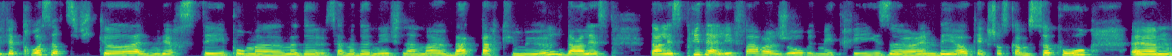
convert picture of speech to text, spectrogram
fait trois certificats à l'université pour me, me ça m'a donné finalement un bac par cumul dans l'es- dans l'esprit d'aller faire un jour une maîtrise, un MBA ou quelque chose comme ça pour euh,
